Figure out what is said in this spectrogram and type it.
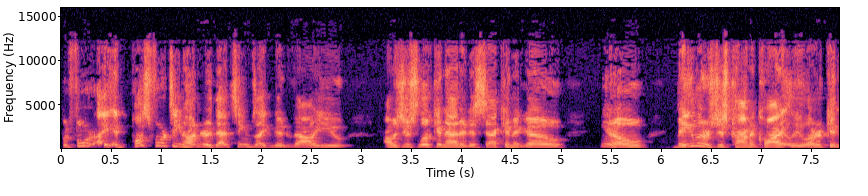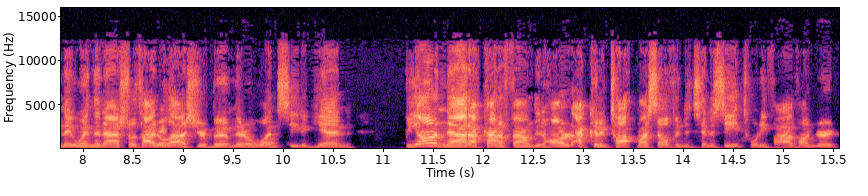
But for at plus fourteen hundred, that seems like good value. I was just looking at it a second ago. You know, Baylor's just kind of quietly lurking. They win the national title last year. Boom, they're a one seed again. Beyond that, I kind of found it hard. I could have talked myself into Tennessee at twenty five hundred,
